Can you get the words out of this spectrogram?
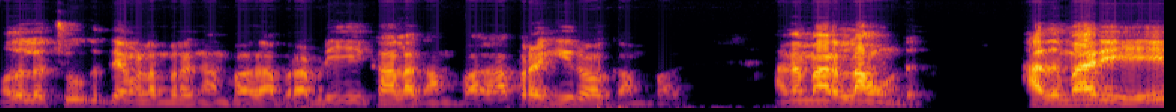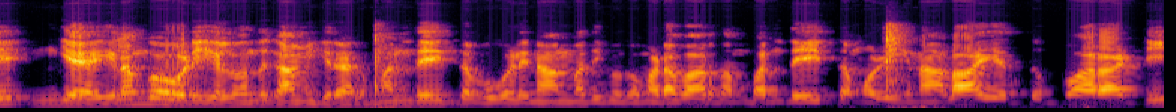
முதல்ல சூக்குத்தே விளம்பரம் காமிப்பாங்க அப்புறம் அப்படியே காலை காமிப்பாங்க அப்புறம் ஹீரோ காமிப்பாங்க அந்த மாதிரிலாம் உண்டு. அது மாதிரி இங்க இளங்கோவடிகள் வந்து காமிக்கிறார். மந்தேய்த்த புகழினான் மதிமுக மடவார்தம் பந்தேய்த்த மொழியினால் ஆயத்து பாராட்டி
